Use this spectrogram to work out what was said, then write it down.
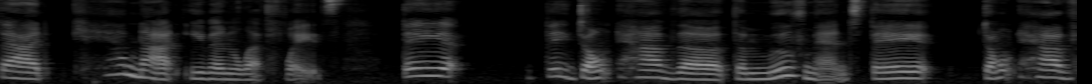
that cannot even lift weights. They they don't have the the movement. They don't have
